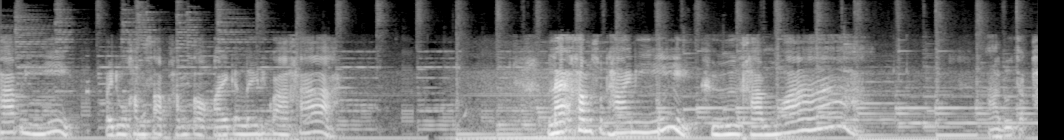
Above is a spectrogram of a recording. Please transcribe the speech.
ภาพนี้ ไปดูคำศัพท์คำต่อไปกันเลยดีกว่าค่ะ และคำสุดท้ายนี้คือคำว่าอ่าดูจากภ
